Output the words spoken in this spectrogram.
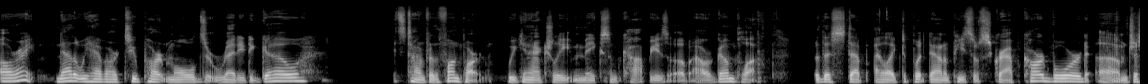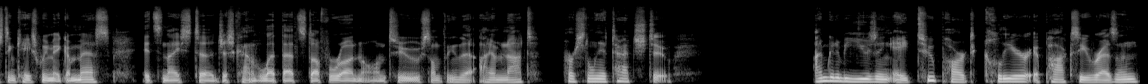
All right, now that we have our two part molds ready to go, it's time for the fun part. We can actually make some copies of our gunpla. For this step, I like to put down a piece of scrap cardboard um, just in case we make a mess. It's nice to just kind of let that stuff run onto something that I am not personally attached to. I'm going to be using a two part clear epoxy resin.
